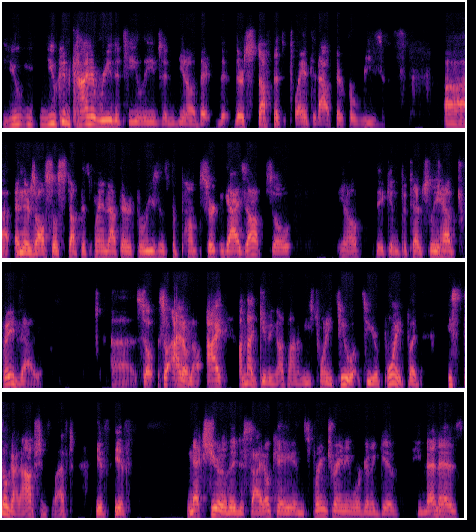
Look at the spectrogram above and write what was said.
you you can kind of read the tea leaves, and you know, there, there- there's stuff that's planted out there for reasons. Uh, and there's also stuff that's planned out there for reasons to pump certain guys up. So, you know, they can potentially have trade value. Uh, so, so I don't know. I I'm not giving up on him. He's 22, to your point, but he's still got options left. If if next year they decide, okay, in spring training we're going to give Gimenez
